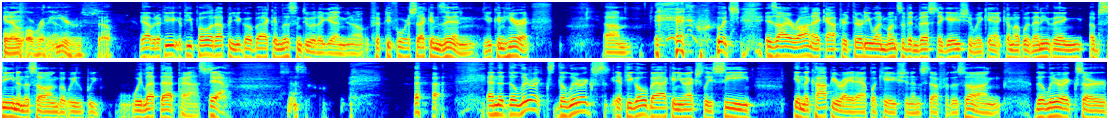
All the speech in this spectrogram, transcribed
you know, over the years. So, Yeah, but if you if you pull it up and you go back and listen to it again, you know, 54 seconds in, you can hear it. Um, which is ironic. After 31 months of investigation, we can't come up with anything obscene in the song, but we we we let that pass. yeah. And the, the lyrics, the lyrics, if you go back and you actually see in the copyright application and stuff for the song, the lyrics are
